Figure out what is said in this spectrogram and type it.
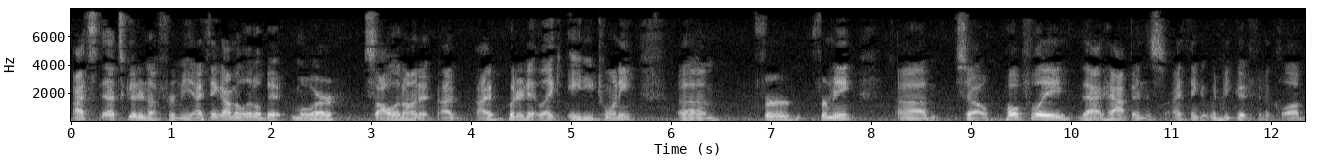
that's that's good enough for me. I think I'm a little bit more solid on it. I I put it at like 80-20 um, for for me. Um, so hopefully that happens. I think it would be good for the club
